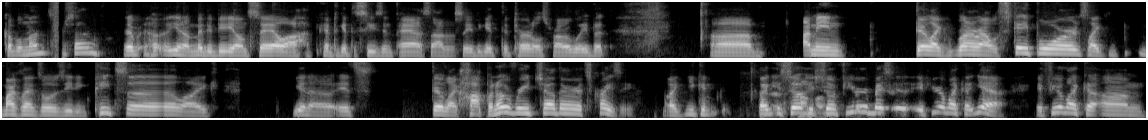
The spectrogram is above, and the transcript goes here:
couple months or so. You know, maybe be on sale. I'll have to get the season pass, obviously, to get the turtles probably. But um, I mean, they're like running around with skateboards. Like Michelangelo's eating pizza. Like, you know, it's they're like hopping over each other. It's crazy. Like you can like so so if you're basically if you're like a yeah if you're like a um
